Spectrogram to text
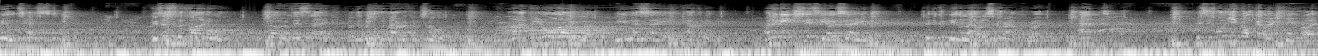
real test. Because this is the final show of this leg of the North American tour. And I've been all over the USA and Canada. And in each city I say, who can be the loudest crowd, right? And this is what you've got going for you, right?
